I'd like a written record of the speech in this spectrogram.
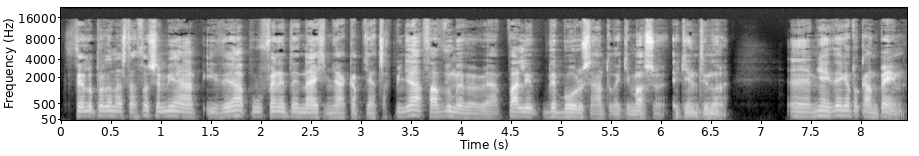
θέλω πρώτα να σταθώ σε μια ιδέα που φαίνεται να έχει μια κάποια τσακπινιά. Θα δούμε βέβαια. Πάλι δεν μπορούσα να το δοκιμάσω εκείνη την ώρα. Ε, μια ιδέα για το campaign.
